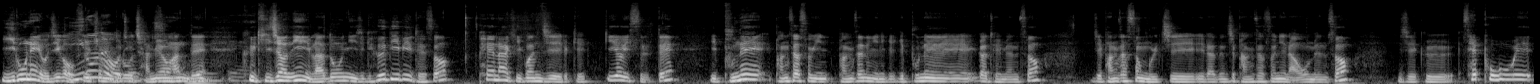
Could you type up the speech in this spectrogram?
이론의 여지가 없을 이론의 정도로. 자명한데 음. 네. 그 기전이 라돈이 이제 흡입이 돼서 폐나 기관지에 이렇게 끼어 있을 때 이 분해 방사성이 방사능이 이게 분해가 되면서 이제 방사성 물질이라든지 방사선이 나오면서 이제 그 세포의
